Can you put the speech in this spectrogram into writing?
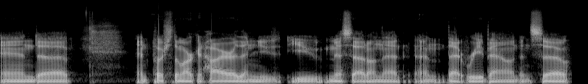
and, uh, and push the market higher, then you you miss out on that and that rebound. And so,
